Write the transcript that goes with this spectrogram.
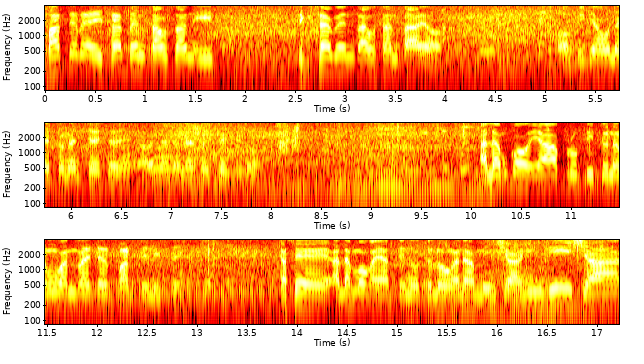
battery ay 7,000 each, tig 7,000 tayo. O, bigyan ko na ito ng check eh. Ako na, nasa check ito. Alam ko, i-approve ito ng One Rider Party List eh. Kasi alam mo, kaya tinutulungan namin siya. Hindi siya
